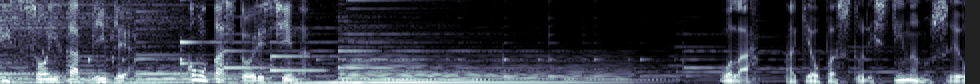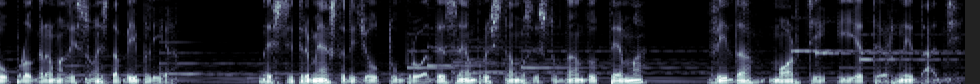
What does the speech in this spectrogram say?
Lições da Bíblia, com o Pastor Estina. Olá, aqui é o Pastor Estina no seu programa Lições da Bíblia. Neste trimestre de outubro a dezembro, estamos estudando o tema Vida, Morte e Eternidade.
